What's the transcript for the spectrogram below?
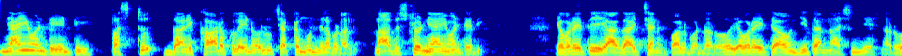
న్యాయం అంటే ఏంటి? ఫస్ట్ దాని కారకులైన వాళ్ళు చట్టం ముందు నిలబడాలి. నా దృష్టిలో న్యాయం అంటే అది. ఎవరైతే ఈ అగాత్యానికి పాల్పడ్డారో ఎవరైతే ఆమె జీతాన్ని నాశనం చేసినారో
